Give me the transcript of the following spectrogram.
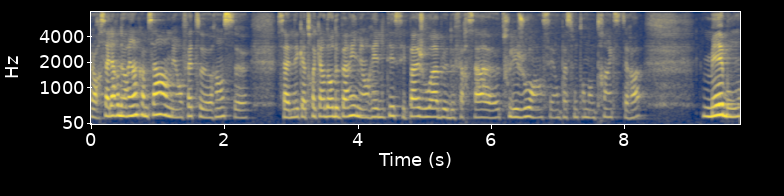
Alors ça a l'air de rien comme ça, hein, mais en fait euh, Reims, euh, ça n'est qu'à trois quarts d'heure de Paris, mais en réalité c'est pas jouable de faire ça euh, tous les jours, hein, c'est on passe son temps dans le train, etc. Mais bon,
